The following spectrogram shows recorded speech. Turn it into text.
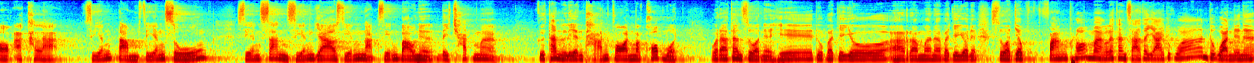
ออกอักขระเสียงต่ำเสียงสูง เสียงสั้นเสียงยาวเสียงหนักเสียงเบาเนี่ยได้ชัดมาก คือท่านเรียนฐานกรมาครบหมดเวลาท่านสวดเนี่ยเฮตุปัจโย อารามณปัจโยเนี่ยสวดจะฟังเพราะมากแล้วท่านสาธยายทุกวันทุกวันเนี่ยนะ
